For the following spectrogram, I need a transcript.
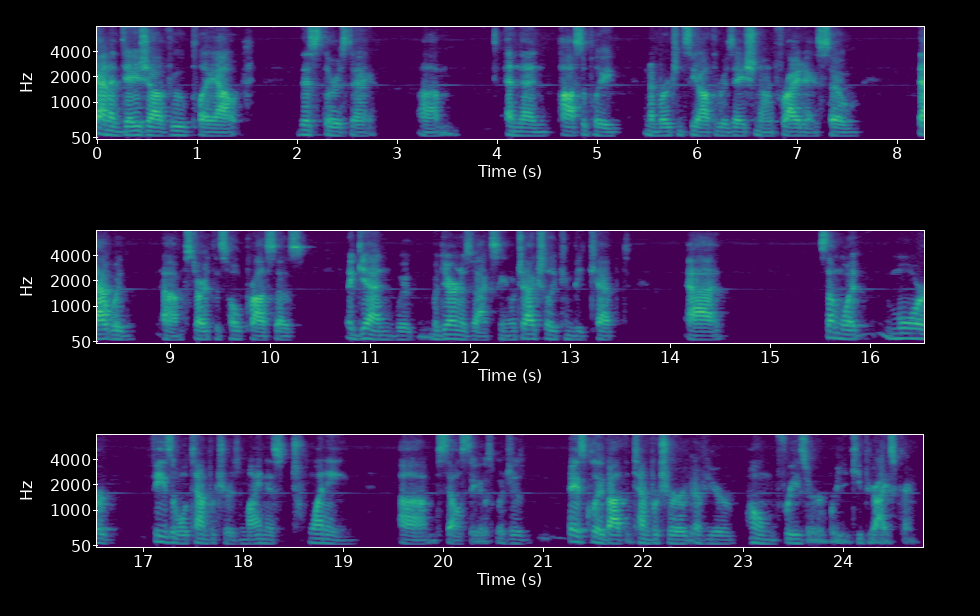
kind of deja vu play out this Thursday, um, and then possibly an emergency authorization on Friday. So that would um, start this whole process again with Moderna's vaccine, which actually can be kept at somewhat more feasible temperatures, minus 20 um, Celsius, which is basically about the temperature of your home freezer where you keep your ice cream.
